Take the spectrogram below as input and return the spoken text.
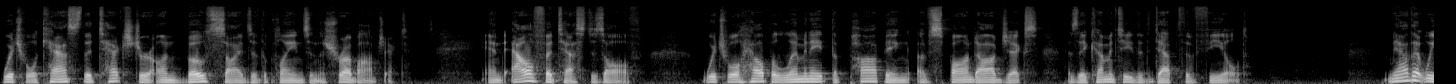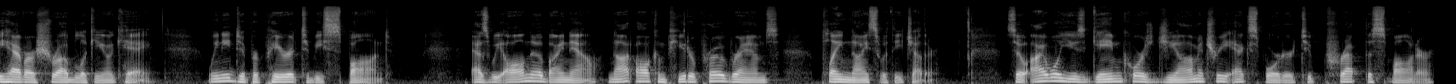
which will cast the texture on both sides of the planes in the shrub object, and Alpha Test Dissolve, which will help eliminate the popping of spawned objects as they come into the depth of field. Now that we have our shrub looking okay, we need to prepare it to be spawned. As we all know by now, not all computer programs play nice with each other. So I will use GameCore's geometry exporter to prep the spawner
